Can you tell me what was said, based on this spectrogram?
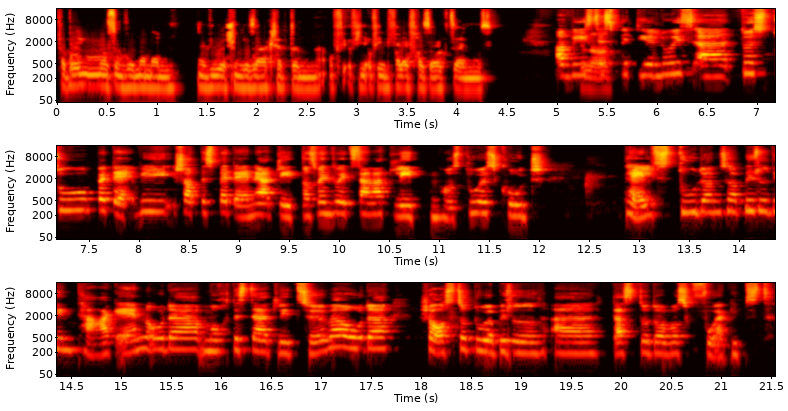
verbringen muss und wo man dann, wie ihr schon gesagt habt, dann auf, auf jeden Fall auch versorgt sein muss. Aber wie genau. ist das bei dir, Luis? Äh, tust du bei de wie schaut das bei deinen Athleten aus? Wenn du jetzt einen Athleten hast, du als Coach, teilst du dann so ein bisschen den Tag ein oder macht es der Athlet selber oder schaust du ein bisschen, äh, dass du da was vorgibst?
